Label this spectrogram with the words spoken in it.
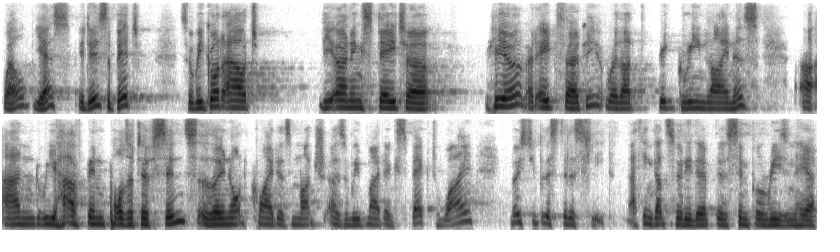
Well, yes, it is a bit. So we got out the earnings data here at 8.30, where that big green line is. Uh, and we have been positive since, though not quite as much as we might expect. Why? Most people are still asleep. I think that's really the, the simple reason here.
